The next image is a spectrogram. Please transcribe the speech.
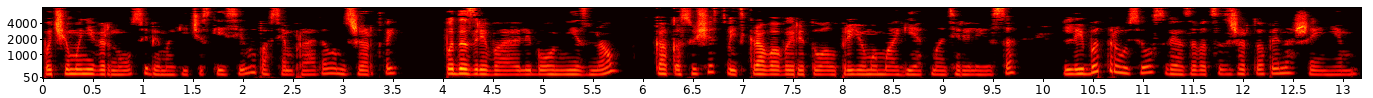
почему не вернул себе магические силы по всем правилам с жертвой? Подозреваю, либо он не знал, как осуществить кровавый ритуал приема магии от матери леса, либо трусил связываться с жертвоприношением.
